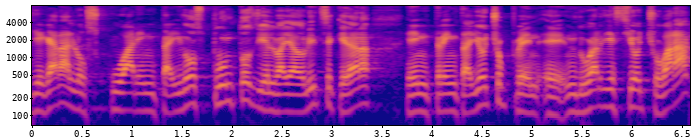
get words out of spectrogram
llegara a los 42 puntos y el Valladolid se quedara en 38, pen- eh, en lugar 18. Barak,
